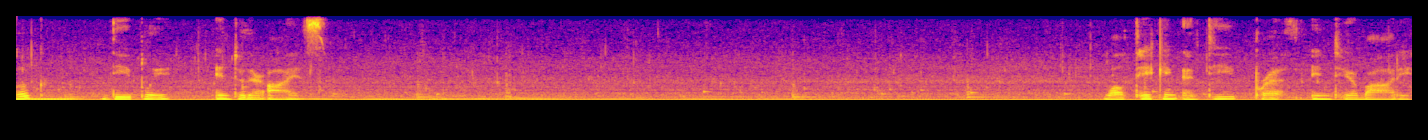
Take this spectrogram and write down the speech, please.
Look deeply into their eyes. While taking a deep breath into your body.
